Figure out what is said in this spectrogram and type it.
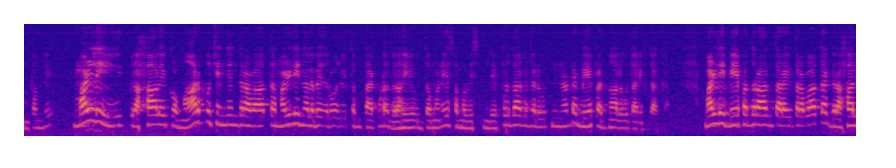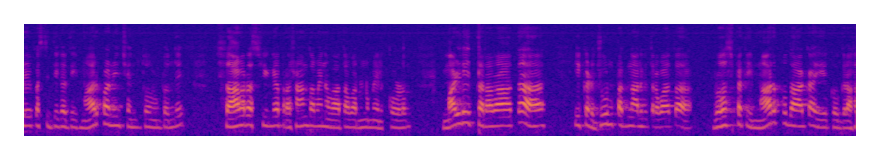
ఉంటుంది. మళ్ళీ గ్రహాల యొక్క మార్పు చెందిన తర్వాత మళ్ళీ నలభై రోజుల క్రితం దాకా కూడా గ్రహ యుద్ధం అనేది సంభవిస్తుంది. ఎప్పుడు దాకా జరుగుతుందంటే మే పద్నాలుగు తారీఖు దాకా. మళ్ళీ మే పద్నాలుగు తారీఖు తర్వాత గ్రహాల యొక్క స్థితిగతి మార్పు అనేది చెందుతూ ఉంటుంది. సామరస్యంగా ప్రశాంతమైన వాతావరణం మేల్కోవడం మళ్ళీ తర్వాత ఇక్కడ జూన్ పద్నాలుగు తర్వాత బృహస్పతి మార్పు దాకా ఈ యొక్క గ్రహ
